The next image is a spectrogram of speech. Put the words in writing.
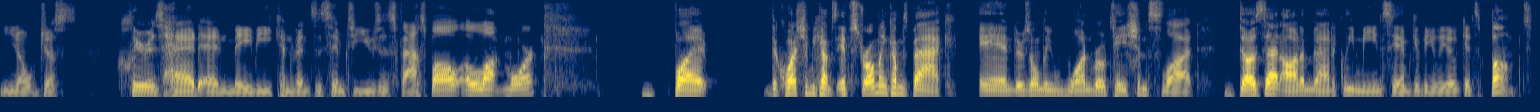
you know, just clear his head and maybe convinces him to use his fastball a lot more. But the question becomes if Stroman comes back and there's only one rotation slot, does that automatically mean Sam Gaviglio gets bumped?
